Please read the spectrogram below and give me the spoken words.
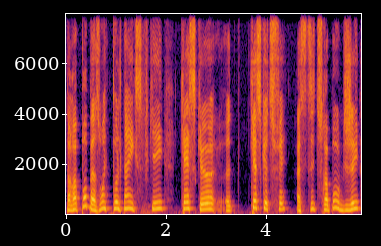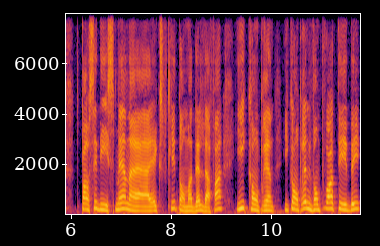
tu n'auras pas besoin de tout le temps expliquer qu'est-ce que, euh, qu'est-ce que tu fais. tu ne seras pas obligé de passer des semaines à expliquer ton modèle d'affaires. Ils comprennent. Ils comprennent. Ils vont pouvoir t'aider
